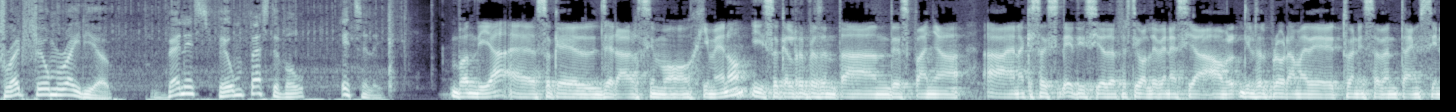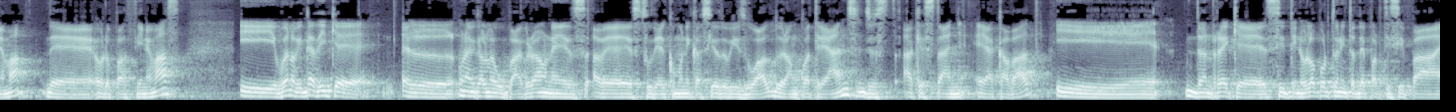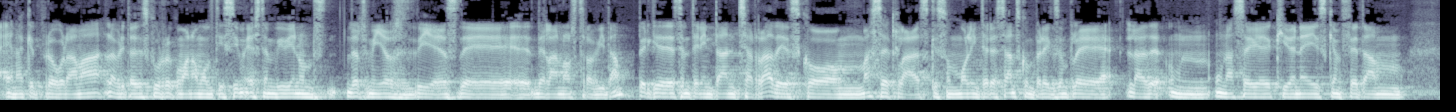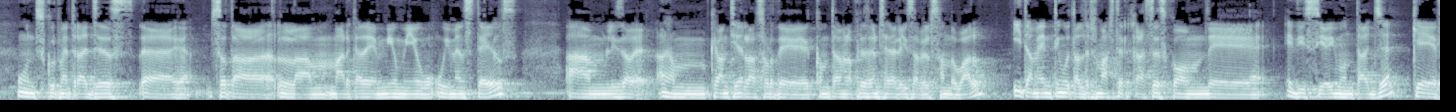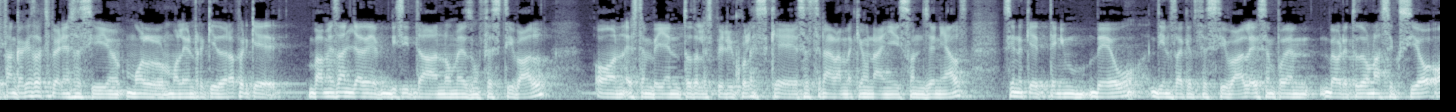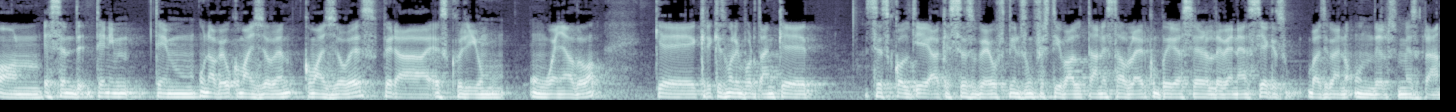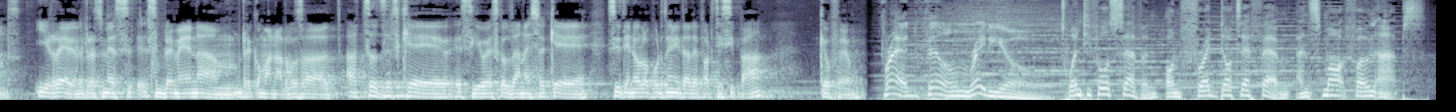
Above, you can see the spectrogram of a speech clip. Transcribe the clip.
Fred Film Radio, Venice Film Festival, Italy. Bon dia, eh, sóc el Gerard Simó Jimeno i sóc el representant d'Espanya eh, en aquesta edició del Festival de Venècia dins del programa de 27 Times Cinema d'Europa Cinemas i bueno, vinc a dir que el, una mica el meu background és haver estudiat comunicació audiovisual durant 4 anys, just aquest any he acabat. I doncs res, que si teniu l'oportunitat de participar en aquest programa, la veritat és que us recomano moltíssim, estem vivint uns dels millors dies de, de la nostra vida, perquè estem tenint tant xerrades com masterclass que són molt interessants, com per exemple la, un, una sèrie de Q&As que hem fet amb uns curtmetratges eh, sota la marca de Miu Miu Women's Tales amb amb, que vam tindre la sort de comptar amb la presència de l'Isabel Sandoval. I també hem tingut altres masterclasses com d'edició i muntatge que fan que aquesta experiència sigui molt, molt enriquidora perquè va més enllà de visitar només un festival on estem veient totes les pel·lícules que s'estrenaran d'aquí un any i són genials, sinó que tenim veu dins d'aquest festival i se'n podem veure tota una secció on estem, tenim, tenim una veu com a, joven, com a joves per a escollir un, un guanyador que crec que és molt important que s'escolti aquestes veus dins un festival tan establert com podria ser el de Venècia, que és bàsicament un dels més grans. I res, res més, simplement um, recomanar-vos a, a tots els que estigueu escoltant això que si teniu l'oportunitat de participar, que ho feu. Fred Film Radio 24-7 on fred.fm and smartphone apps.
